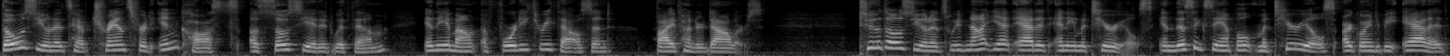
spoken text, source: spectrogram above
Those units have transferred in costs associated with them in the amount of $43,500. To those units, we've not yet added any materials. In this example, materials are going to be added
